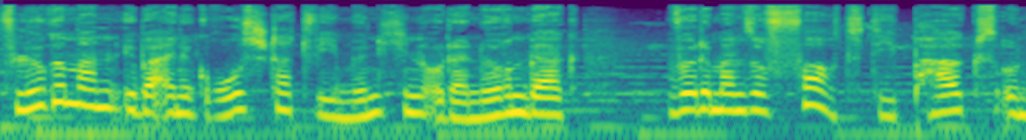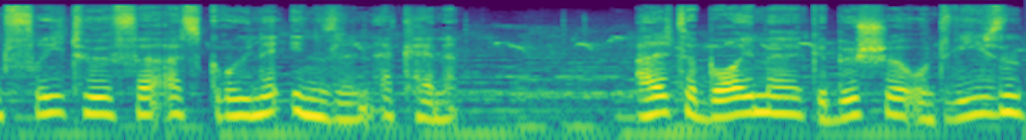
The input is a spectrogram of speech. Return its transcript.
Flöge man über eine Großstadt wie München oder Nürnberg, würde man sofort die Parks und Friedhöfe als grüne Inseln erkennen. Alte Bäume, Gebüsche und Wiesen,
